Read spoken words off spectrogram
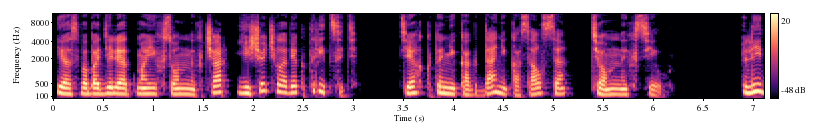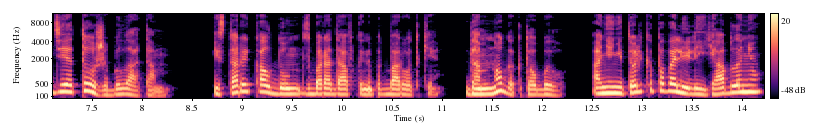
и освободили от моих сонных чар еще человек 30. Тех, кто никогда не касался темных сил. Лидия тоже была там, и старый колдун с бородавкой на подбородке. Да много кто был. Они не только повалили яблоню,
